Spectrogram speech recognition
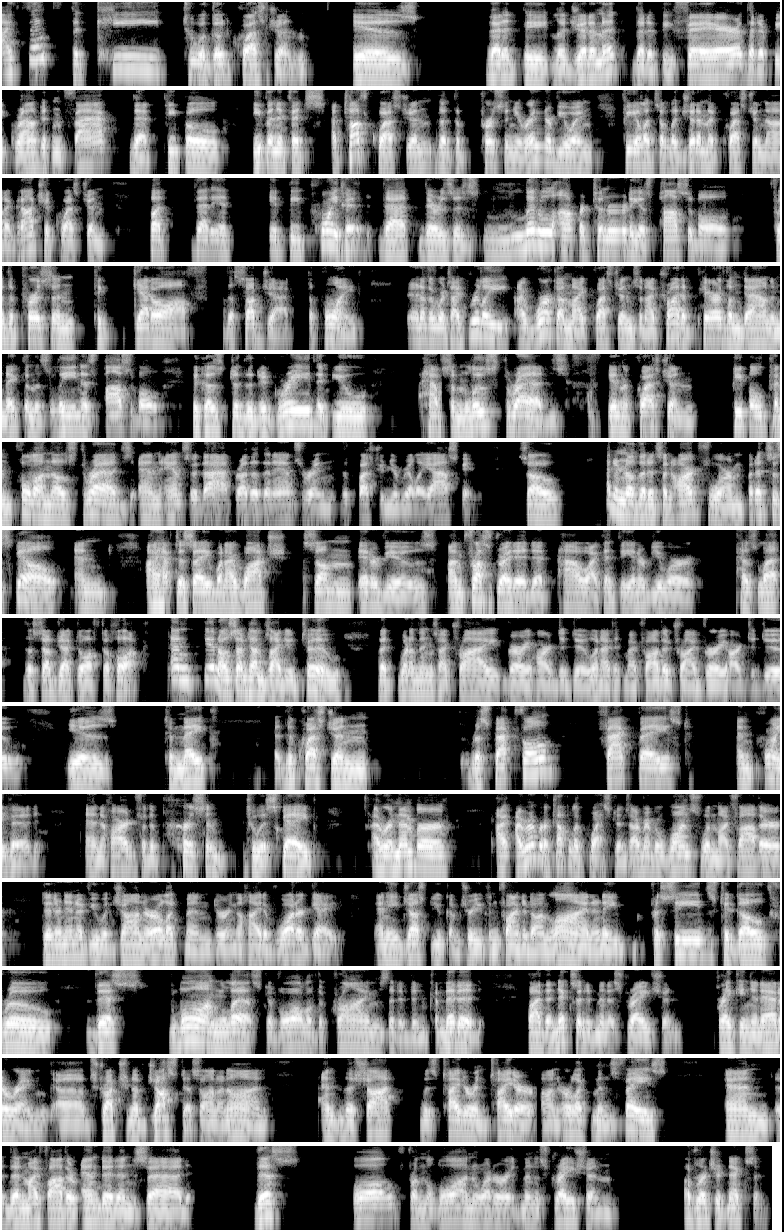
I think the key to a good question is that it be legitimate, that it be fair, that it be grounded in fact, that people, even if it's a tough question, that the person you're interviewing feel it's a legitimate question, not a gotcha question, but that it it be pointed, that there's as little opportunity as possible for the person to get off the subject, the point. In other words, I really I work on my questions and I try to pare them down and make them as lean as possible because to the degree that you have some loose threads in the question, people can pull on those threads and answer that rather than answering the question you're really asking. So I don't know that it's an art form, but it's a skill. And I have to say, when I watch some interviews, I'm frustrated at how I think the interviewer has let the subject off the hook. And, you know, sometimes I do too. But one of the things I try very hard to do, and I think my father tried very hard to do, is to make the question respectful, fact based, and pointed, and hard for the person to escape. I remember, I, I, remember a couple of questions. I remember once when my father did an interview with John Ehrlichman during the height of Watergate, and he just, you, I'm sure you can find it online, and he proceeds to go through this long list of all of the crimes that had been committed by the Nixon administration breaking and entering, uh, obstruction of justice, on and on. And the shot was tighter and tighter on Ehrlichman's face. And then my father ended and said, This all from the law and order administration of Richard Nixon.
